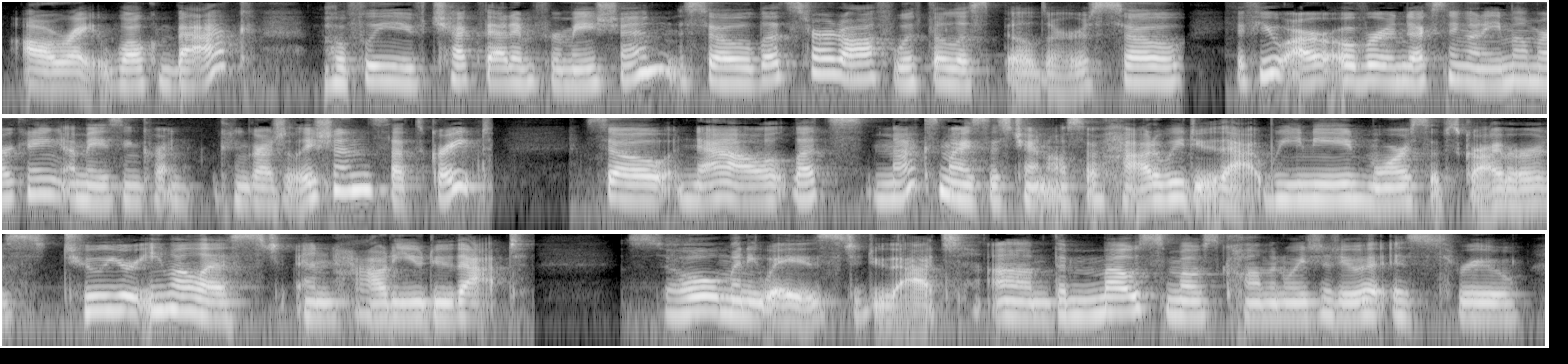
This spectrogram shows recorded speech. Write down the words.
All right, welcome back. Hopefully, you've checked that information. So, let's start off with the list builders. So, if you are over indexing on email marketing, amazing, congratulations, that's great. So, now let's maximize this channel. So, how do we do that? We need more subscribers to your email list. And how do you do that? So many ways to do that. Um, the most, most common way to do it is through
